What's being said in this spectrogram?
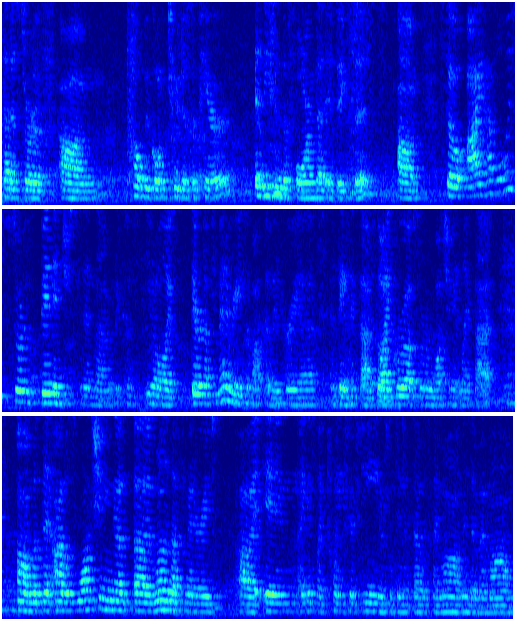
that is sort of um, probably going to disappear, at least in the form that it exists. Um, so I have always sort of been interested in them because, you know, like there are documentaries about them in Korea and things like that. So I grew up sort of watching it like that. Um, but then I was watching a, uh, one of the documentaries uh, in, I guess, like 2015 or something like that with my mom, and then my mom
